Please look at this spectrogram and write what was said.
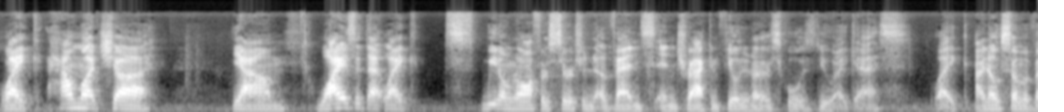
like how much, uh, yeah, um, why is it that like we don't offer certain events in track and field and other schools do? I guess. Like I know some of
